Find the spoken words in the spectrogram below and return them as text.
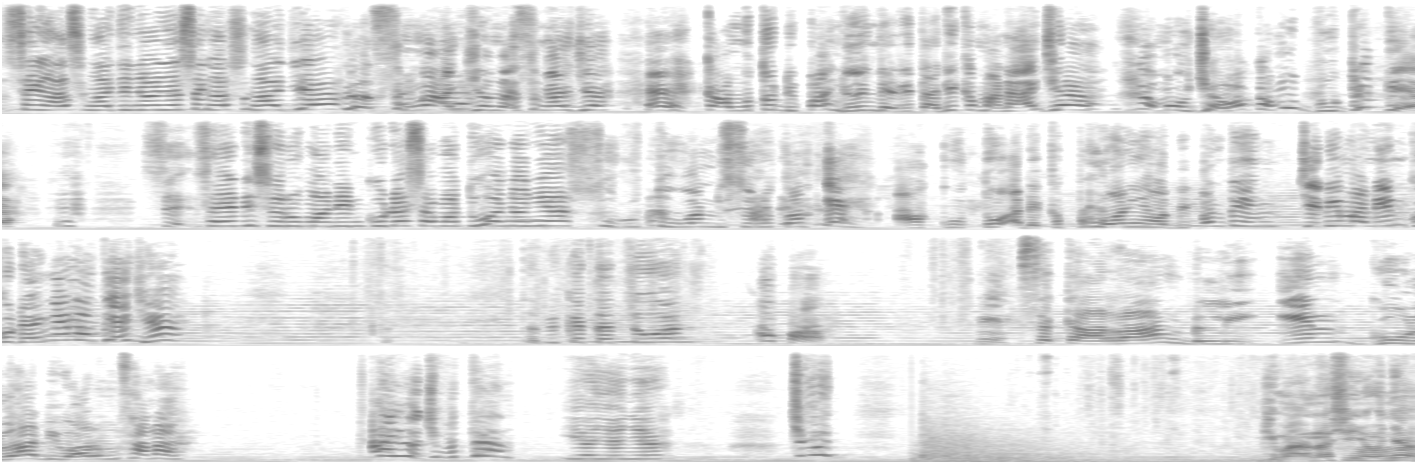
Saya nggak sengaja nyonya, saya nggak sengaja. Gak sengaja, gak sengaja. Eh, kamu tuh dipanggilin dari tadi ke mana aja? Gak mau jawab, kamu budek ya? Saya, saya disuruh mandiin kuda sama Tuan nyonya. Suruh tuan, disuruh tuan. Eh, aku tuh ada keperluan yang lebih penting. Jadi mandiin kudanya nanti aja. Tapi kata Tuan, Apa? Nih, sekarang beliin gula di warung sana. Ayo cepetan. iya nyonya. Cepet. Gimana sih Nyonya?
